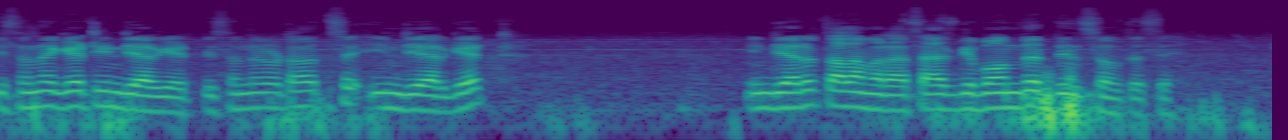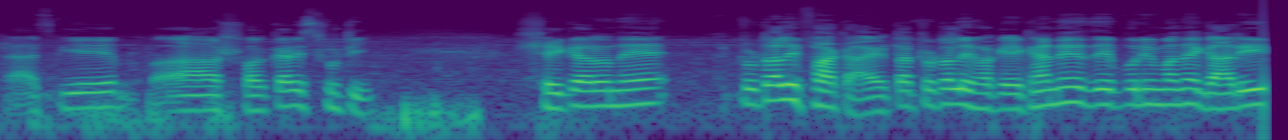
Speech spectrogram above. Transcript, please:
পিছনে গেট ইন্ডিয়ার গেট পিছনের ওটা হচ্ছে ইন্ডিয়ার গেট ইন্ডিয়ারও তালা মারা আছে আজকে বন্ধের দিন চলতেছে। আজকে সরকারি ছুটি। সেই কারণে টোটালি ফাঁকা এটা টোটালি ফাঁকা। এখানে যে পরিমাণে গাড়ি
